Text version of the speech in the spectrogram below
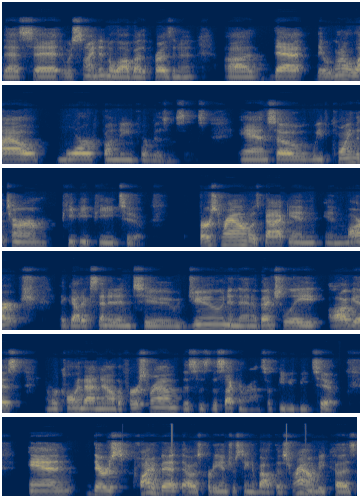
that said it was signed into law by the president uh, that they were going to allow more funding for businesses. And so we've coined the term PPP2. First round was back in, in March. It got extended into June and then eventually August. And we're calling that now the first round. This is the second round, so PPP2. And there's quite a bit that was pretty interesting about this round because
